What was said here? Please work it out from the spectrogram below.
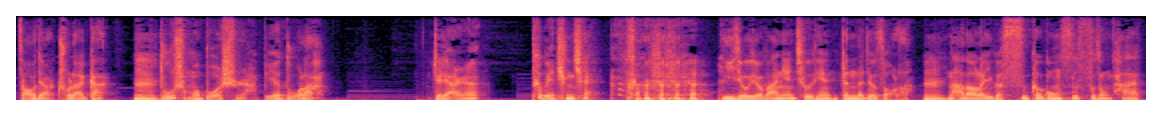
早点出来干。你们嗯读什么博士啊？别读了。”这俩人特别听劝，一九九八年秋天真的就走了。嗯拿到了一个思科公司副总裁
